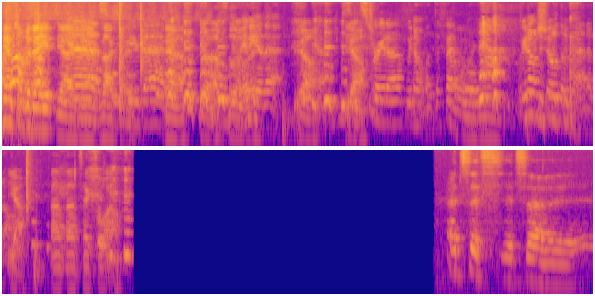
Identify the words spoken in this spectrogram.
cancel the date. Yeah, yes, yeah, exactly. do that. Yeah, so We don't absolutely. any of that. Yeah, Sit yeah, straight up. We don't let the fat Oh my roll. God. We don't show them that at all. yeah. That, that takes a while. It's it's it's uh,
